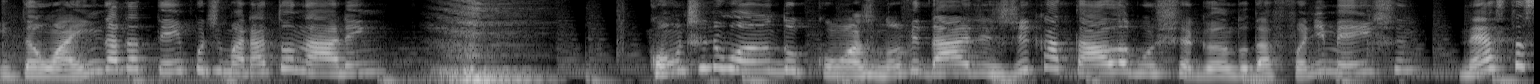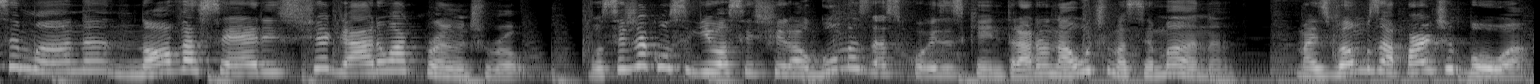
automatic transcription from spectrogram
então ainda dá tempo de maratonar, hein? Continuando com as novidades de catálogo chegando da Funimation, nesta semana, novas séries chegaram à Crunchyroll. Você já conseguiu assistir algumas das coisas que entraram na última semana? Mas vamos à parte boa.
